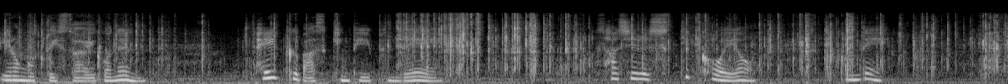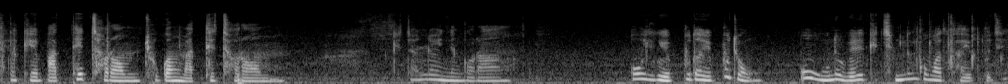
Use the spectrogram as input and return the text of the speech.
이런 것도 있어요. 이거는 페이크 마스킹 테이프인데 사실 스티커예요. 스티커인데 이렇게 마테처럼 조각 마테처럼 잘려 있는 거라 어 이거 예쁘다 예쁘죠? 어 오늘 왜 이렇게 집는 거마다 다 예쁘지?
